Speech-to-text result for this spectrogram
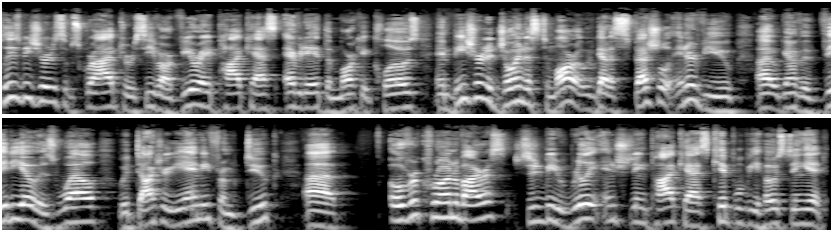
Please be sure to subscribe to receive our VRA podcast every day at the market close. And be sure to join us tomorrow. We've got a special interview. Uh, we're going to have a video as well with Dr. Yami from Duke. Uh, over coronavirus. Should be a really interesting podcast. Kip will be hosting it,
